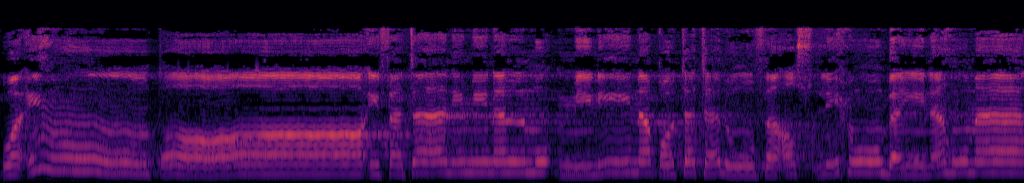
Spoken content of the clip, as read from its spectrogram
وَإِن طَائِفَتَانِ طائفتان من المؤمنين اقتتلوا فأصلحوا بينهما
